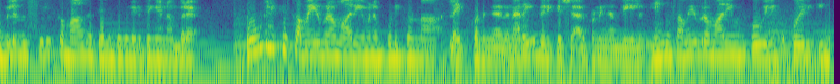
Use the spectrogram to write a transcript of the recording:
இவ்வளவு சுருக்கமாக தெரிந்து கொண்டிருப்பீங்க நம்புறேன். உங்களுக்கு சமயபுரம் மாரியம்மனை பிடிக்கும்னா லைக் பண்ணுங்க. அதை நிறைய பேருக்கு ஷேர் பண்ணுங்க. மேலும் நீங்க சமயபுரம் மாரியம்மன் கோவிலுக்கு போயிருக்கீங்க.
